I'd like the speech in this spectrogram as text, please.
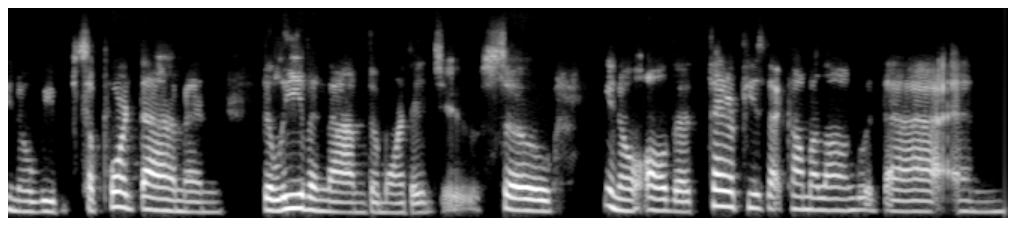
you know, we support them and believe in them, the more they do. So you know all the therapies that come along with that and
